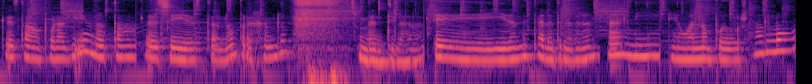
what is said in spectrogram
que estaba por aquí o no está? Eh, sí, este, ¿no? Por ejemplo. Ventilado. Eh, ¿Y dónde está el otro dron? Ah, igual no puedo usarlo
